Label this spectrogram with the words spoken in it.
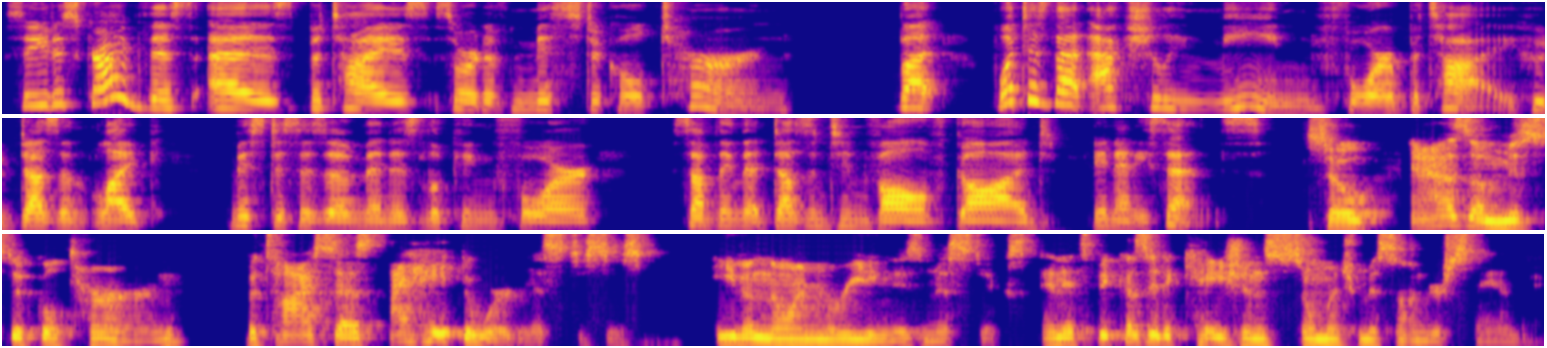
So you describe this as Bataille's sort of mystical turn. But what does that actually mean for Bataille, who doesn't like mysticism and is looking for something that doesn't involve God in any sense? So, as a mystical turn, Bataille says, I hate the word mysticism, even though I'm reading these mystics. And it's because it occasions so much misunderstanding.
